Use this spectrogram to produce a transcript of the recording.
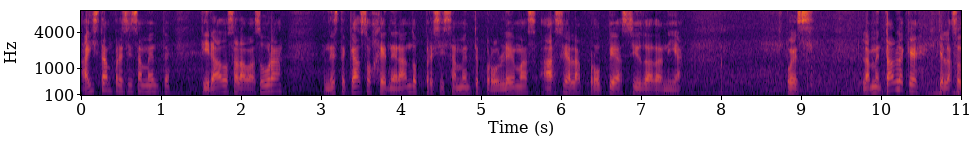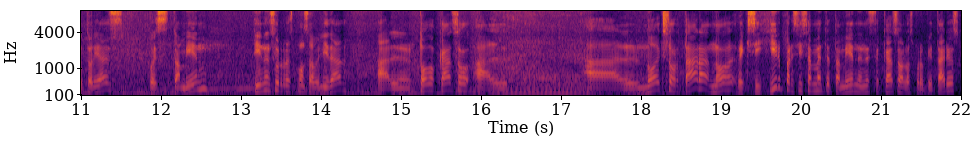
ahí están precisamente tirados a la basura, en este caso generando precisamente problemas hacia la propia ciudadanía. Pues lamentable que, que las autoridades pues también tienen su responsabilidad, al, todo caso al, al no exhortar, a no exigir precisamente también en este caso a los propietarios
